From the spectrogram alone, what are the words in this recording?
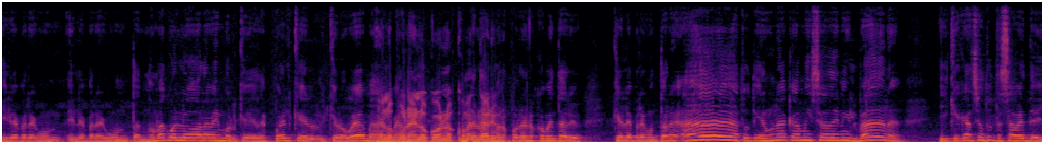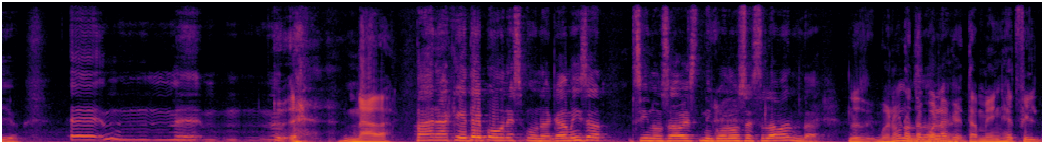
y le, pregun- y le preguntan, no me acuerdo ahora mismo, el que después el que, el que lo vea me, Me lo ponen lo- con los me lo- comentarios. Me lo ponen en los comentarios, que le preguntaron, ah, tú tienes una camisa de Nirvana, ¿y qué canción tú te sabes de ellos? Eh, Nada. ¿Para qué te pones una camisa si no sabes ni conoces la banda? No- Bueno, ¿no Tú te acuerdas que también Hetfield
